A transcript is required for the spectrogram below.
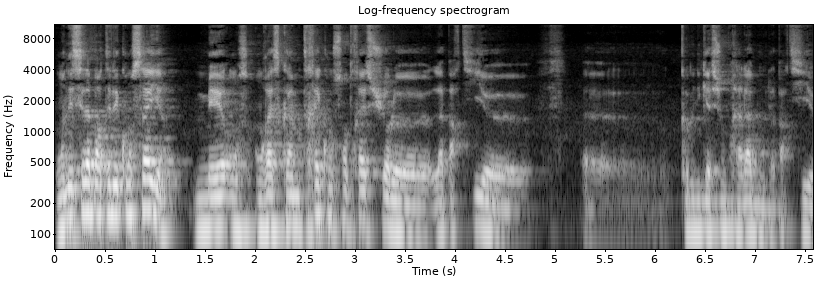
on essaie d'apporter des conseils, mais on, on, reste quand même très concentré sur le, la partie euh, euh, communication préalable, donc la partie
